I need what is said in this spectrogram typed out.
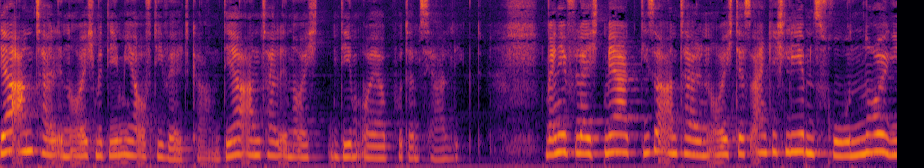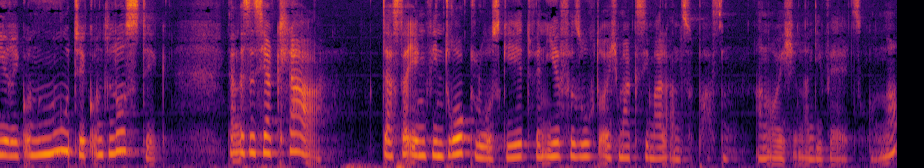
Der Anteil in euch, mit dem ihr auf die Welt kam, der Anteil in euch, in dem euer Potenzial liegt. Wenn ihr vielleicht merkt, dieser Anteil in euch, der ist eigentlich lebensfroh, neugierig und mutig und lustig, dann ist es ja klar, dass da irgendwie ein Druck losgeht, wenn ihr versucht, euch maximal anzupassen an euch und an die Welt. So, ne?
